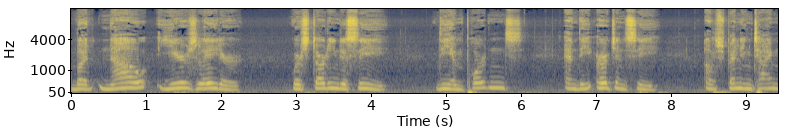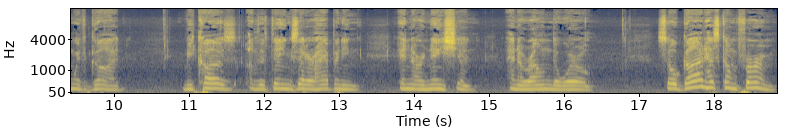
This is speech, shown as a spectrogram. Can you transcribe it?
But now, years later, we're starting to see the importance and the urgency of spending time with God because of the things that are happening in our nation and around the world. So God has confirmed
